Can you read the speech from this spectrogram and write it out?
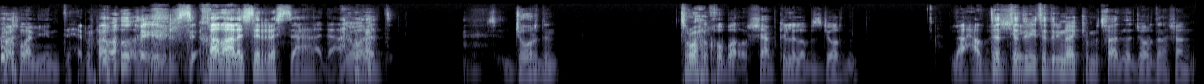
والله ينتحر. والله خرى على سر السعادة. يا ولد. جوردن. تروح الخبر الشعب كله لابس جوردن. لا حظ تد- الشيء. تدري تدري نايك كم متفائل لجوردن عشان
